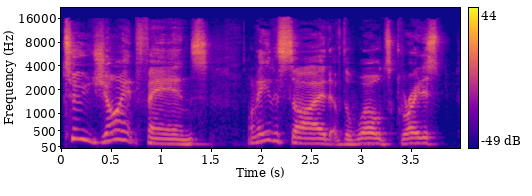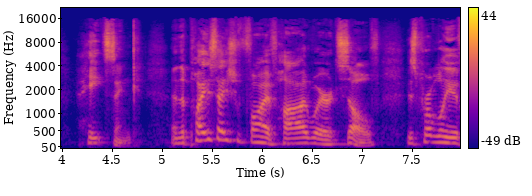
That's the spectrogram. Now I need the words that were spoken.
two giant fans on either side of the world's greatest heatsink. And the PlayStation 5 hardware itself is probably a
